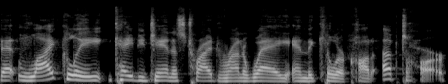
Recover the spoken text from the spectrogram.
that likely Katie Janness tried to run away and the killer caught up to her.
